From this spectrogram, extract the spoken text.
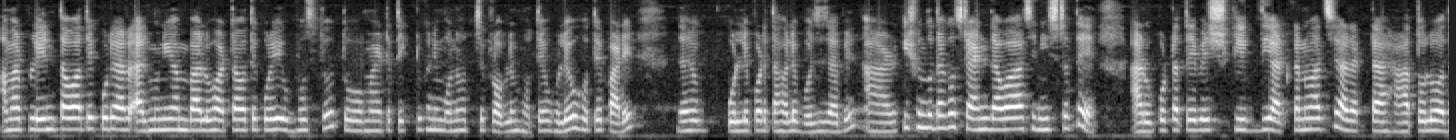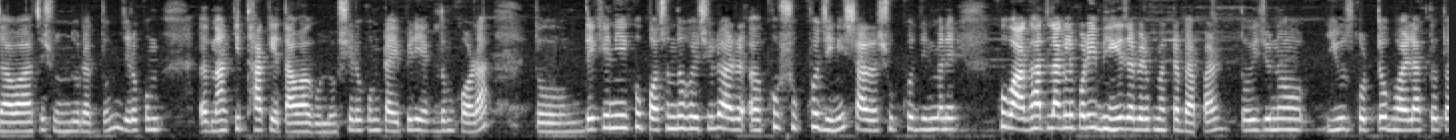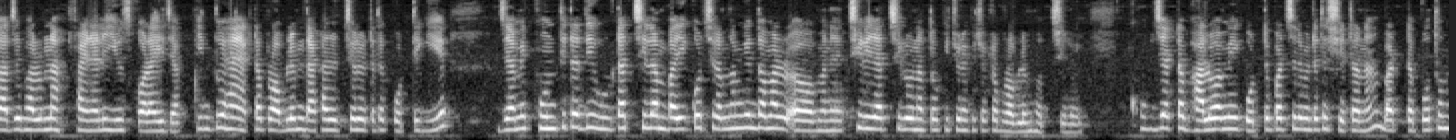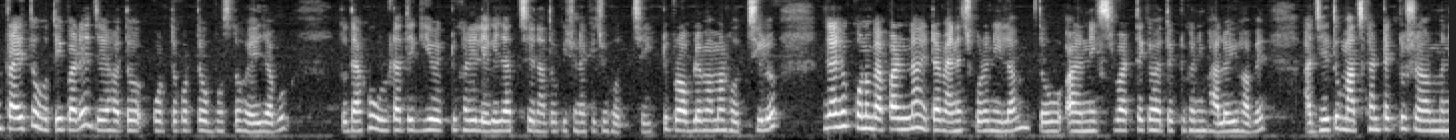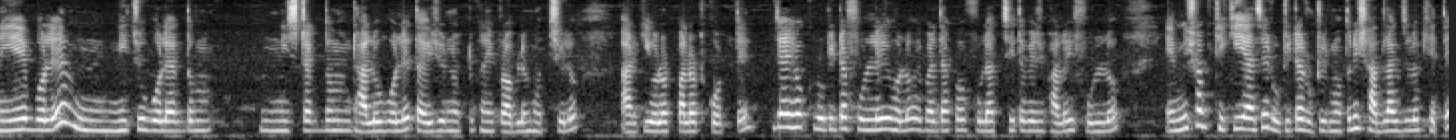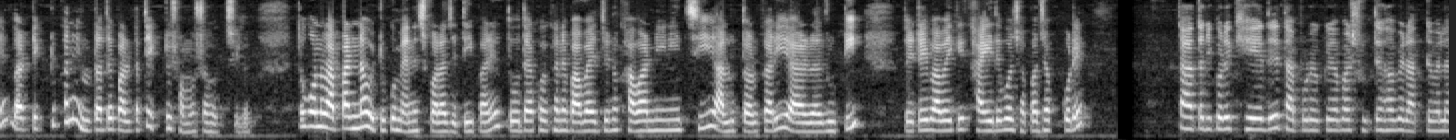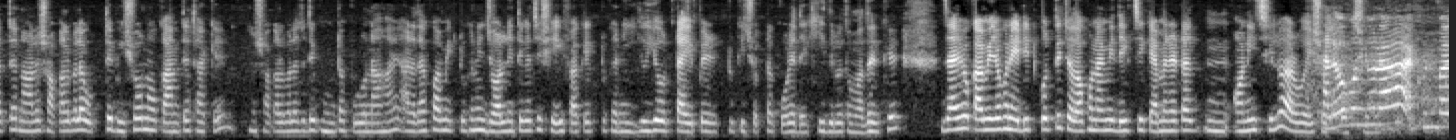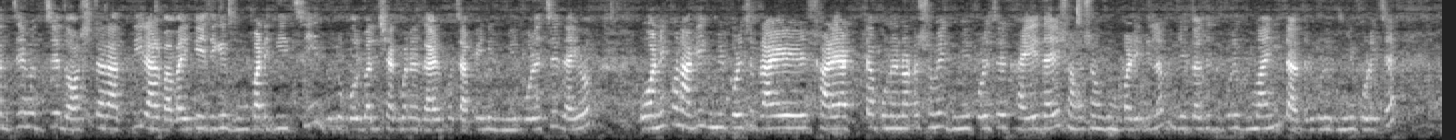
আমার প্লেন তাওয়াতে করে আর অ্যালুমিনিয়াম বা লোহার তাওয়াতে করেই অভ্যস্ত, তো আমার এটাতে একটুখানি মনে হচ্ছে প্রবলেম হতে হলেও হতে পারে। যাই হোক করলে পরে তাহলে বোঝা যাবে। আর কি সুন্দর দেখো স্ট্যান্ড দেওয়া আছে নিচটাতে, আর উপরটাতে বেশ ক্লিপ দিয়ে আটকানো আছে, আর একটা হাতলও দেওয়া আছে সুন্দর একদম। যেরকম আর কি থাকে তাওয়াগুলো, সেরকম টাইপেরই একদম করা। তো দেখে নিয়ে খুব পছন্দ হয়েছিল, আর খুব সূক্ষ্ম জিনিস। আর সূক্ষ্ম জিনিস মানে খুব আঘাত লাগলে পরেই ভেঙে যাবে এরকম একটা ব্যাপার। তো ওই জন্য ইউজ করতেও ভয় লাগতো। তো আজকে ভালো না ফাইনালি ইউজ করাই যাক। কিন্তু হ্যাঁ একটা প্রবলেম দেখা যাচ্ছিল এটাতে করতে গিয়ে। যে আমি খুন্তিটা দিয়ে উল্টাচ্ছিলাম বা ই করছিলাম, তখন কিন্তু আমার মানে ছিঁড়ে যাচ্ছিল না তো, কিছু না কিছু একটা প্রবলেম হচ্ছিলোই। খুব যে একটা ভালো আমি করতে পারছিলাম এটাতে সেটা না বাট প্রথম ট্রাই তো হতেই পারে যে হয়তো করতে করতে অভ্যস্ত হয়ে যাব। তো দেখো, উল্টাতে গিয়েও একটুখানি লেগে যাচ্ছে না তো, কিছু না কিছু হচ্ছে। একটু প্রবলেম আমার হচ্ছিল। যাই হোক, কোনো ব্যাপার না, এটা ম্যানেজ করে নিলাম। তো, আর নেক্সট বার থেকে হয়তো একটুখানি ভালোই হবে। আর যেহেতু মাঝখানটা একটু মানে ইয়ে বলে নিচু বলে একদম নিচটা একদম ঢালু বলে, তাই জন্য একটুখানি প্রবলেম হচ্ছিল। আর কি ওলট পালট করতে। যাই হোক, রুটিটা ফুললেই হলো। এবার দেখো, ফুলাচ্ছি তো বেশ ভালোই ফুললো। এমনি সব ঠিকই আছে, রুটিটা রুটির মতনই স্বাদ লাগছিল খেতে বাট একটুখানি উল্টাতে পাল্টাতে একটু সমস্যা হচ্ছিল। তো কোনো ব্যাপার না, ওইটুকু ম্যানেজ করা যেতেই পারে। তো দেখো, এখানে বাবাইয়ের জন্য খাবার নিয়ে নিচ্ছি, আলুর তরকারি আর রুটি। তো এটাই বাবাইকে খাইয়ে দেবো ঝপাঝপ করে। তাড়াতাড়ি করে খেয়ে দে তারপরে ওকে আবার শুতে হবে রাত্রেবেলাতে নাহলে সকালবেলা উঠতে ভীষণ ও কাঁদতে থাকে। সকালবেলা যদি ঘুমটা পুরো না হয়। আর দেখো আমি একটুখানি জল নিতে গেছি সেই ফাঁকে একটুখানি ইউইও টাইপের একটু কিছু একটা করে দেখিয়ে দিল তোমাদেরকে। যাই হোক আমি যখন এডিট করতে তখন আমি দেখছি ক্যামেরাটা অনই ছিল আর ওই হ্যালো। বন্ধুরা এখন বাজছে হচ্ছে দশটা রাত্রির আর বাবাইকে এদিকে ঘুম পাড়িয়ে দিয়েছি। দুটো কোলবালিশ একবারে গায়ের উপর চাপিয়ে নিয়ে ঘুমিয়ে পড়েছে। যাই হোক ও অনেকক্ষণ আগেই ঘুমিয়ে পড়েছে প্রায় সাড়ে আটটা পনেরো নটার সময় ঘুমিয়ে পড়েছে খাইয়ে দেয় সঙ্গে সঙ্গে ঘুম পাড়িয়ে দিলাম। যেহেতু আজকে দুপুরে ঘুমায়নি তাড়াতাড়ি করে ঘুমিয়ে পড়েছে।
